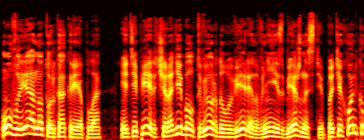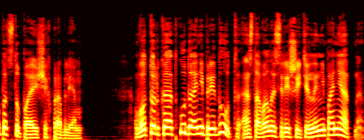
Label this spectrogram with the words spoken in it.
Увы, оно только окрепло, и теперь чародей был твердо уверен в неизбежности потихоньку подступающих проблем. Вот только откуда они придут, оставалось решительно непонятно.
